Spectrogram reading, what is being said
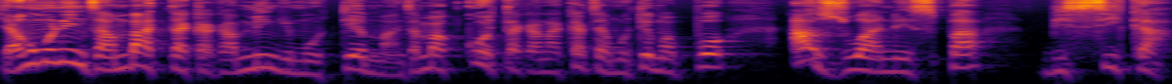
yango moni nzambe atakaka mingi motema nzambe akotaka na kati motema bisika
